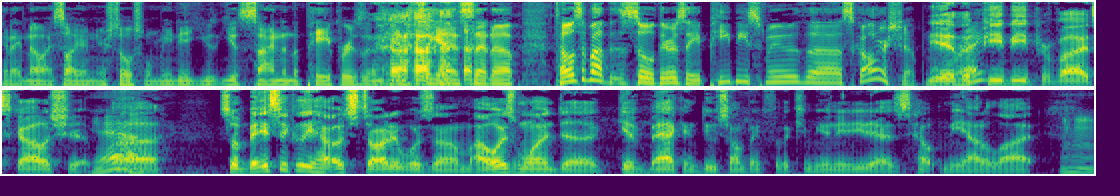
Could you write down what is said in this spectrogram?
and I know I saw you on your social media. You you signed in the papers and, and getting it set up. Tell us about this. So there's a PB Smooth uh, scholarship. Now, Yeah, the right? PB provides scholarship. Yeah. So basically, how it started was um, I always wanted to give back and do something for the community that has helped me out a lot. Mm-hmm.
